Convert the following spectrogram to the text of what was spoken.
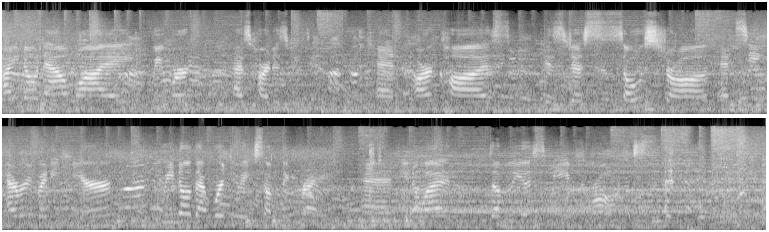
I know now why we work as hard as we do. And our cause is just so strong. And seeing everybody here, we know that we're doing something right. And you know what? WSB rocks.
